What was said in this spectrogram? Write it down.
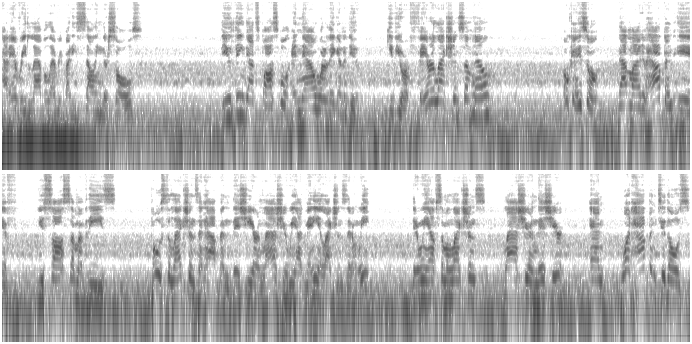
At every level, everybody's selling their souls. Do you think that's possible? And now what are they going to do? Give you a fair election somehow? Okay, so that might have happened if you saw some of these post elections that happened this year and last year. We had many elections, didn't we? Didn't we have some elections last year and this year? And what happened to those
